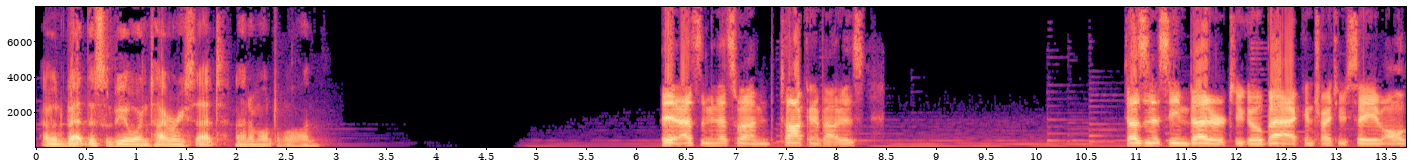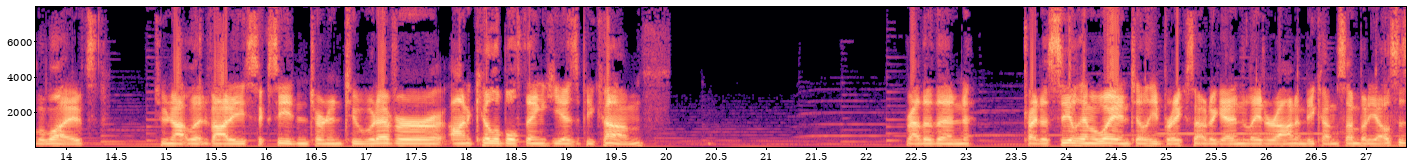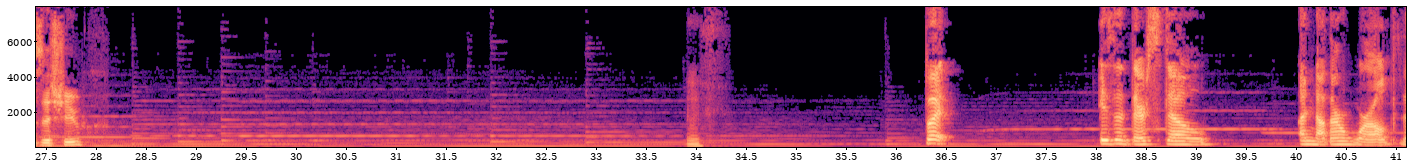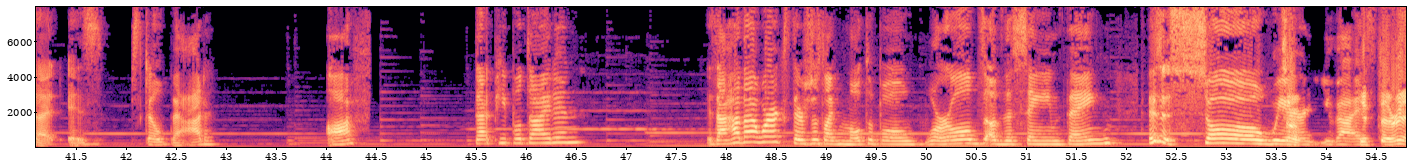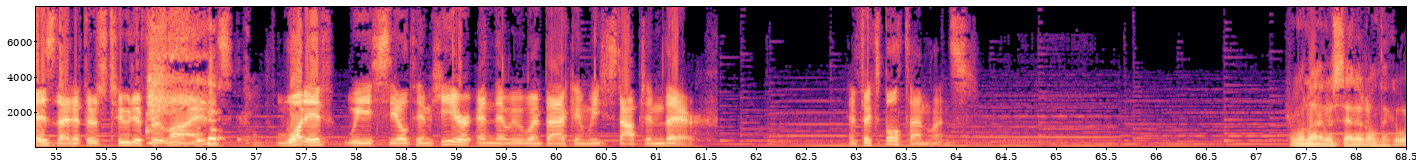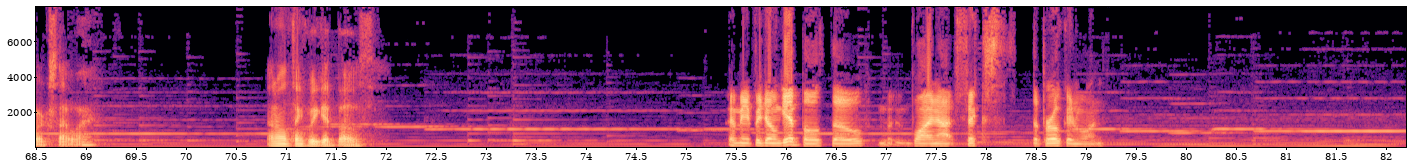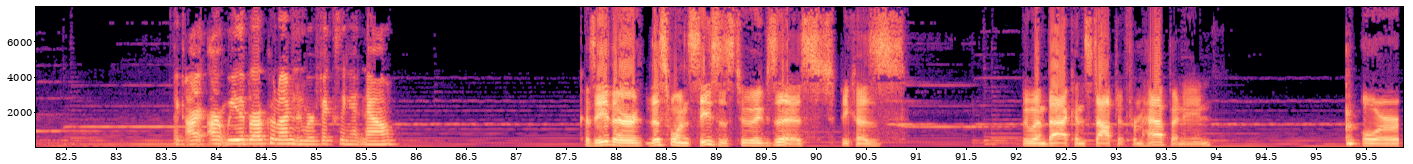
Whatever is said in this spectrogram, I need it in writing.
I would bet this would be a one time reset, not a multiple one. Yeah, that's I mean that's what I'm talking about is doesn't it seem better to go back and try to save all the lives to not let Vaati succeed and turn into whatever unkillable thing he has become rather than try to seal him away until he breaks out again later on and becomes somebody else's issue? Hmm. But isn't there still another world that is still bad off that people died in? Is that how that works? There's just like multiple worlds of the same thing. This is so weird, you guys. If there is, then if there's two different lines, what if we sealed him here and then we went back and we stopped him there and fixed both timelines? From what I understand, I don't think it works that way. I don't think we get both. I mean, if we don't get both, though, why not fix the broken one? like, aren't, aren't we the broken one and we're fixing it now? Because either this one ceases to exist because we went back and stopped it from happening, or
